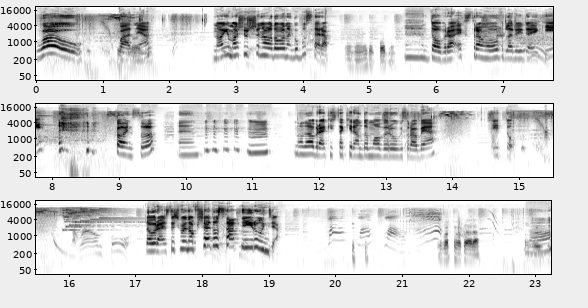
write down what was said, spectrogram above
Wow! Ładnie. No i masz już naładowanego boostera. Mhm, dokładnie. Dobra, extra move dla JJ-ki. w końcu. No dobra, jakiś taki randomowy ruch zrobię. I tu. Dobra, jesteśmy na przedostatniej rundzie. Zobaczymy teraz. No.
